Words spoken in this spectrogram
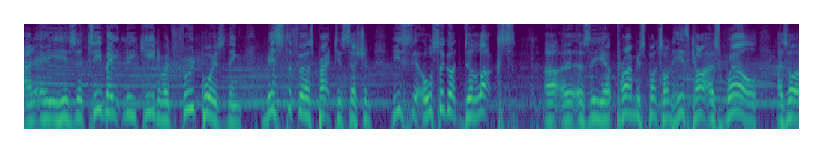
and uh, his uh, teammate Lee Keane, who had food poisoning, missed the first practice session. He's also got Deluxe. Uh, as the uh, primary sponsor on his car, as well as uh,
